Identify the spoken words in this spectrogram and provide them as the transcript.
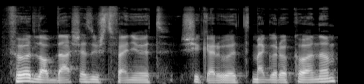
földlabdás ezüstfenyőt sikerült megörökölnöm,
